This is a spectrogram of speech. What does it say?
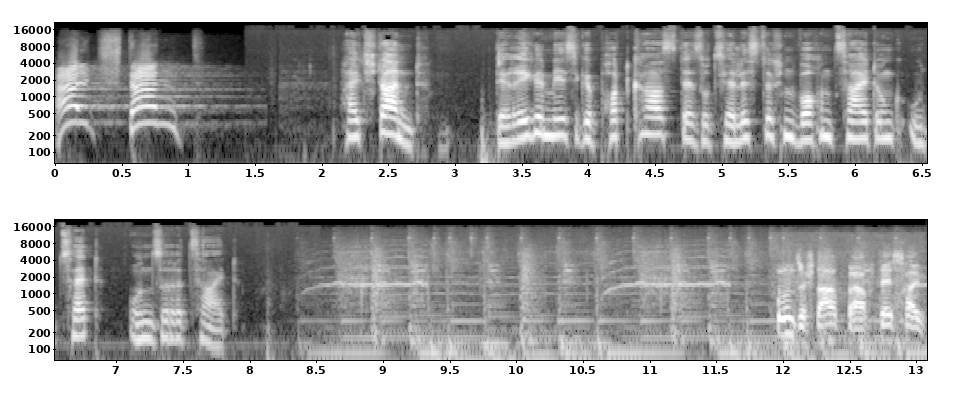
Halt Stand! Halt Stand! Der regelmäßige Podcast der sozialistischen Wochenzeitung UZ Unsere Zeit. Unser Staat braucht deshalb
